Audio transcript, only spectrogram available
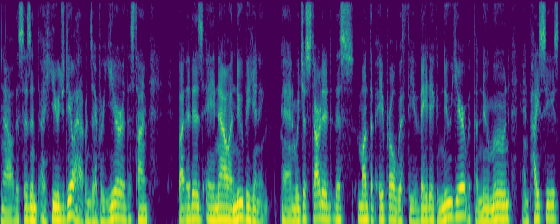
Now, this isn't a huge deal, it happens every year at this time, but it is a now a new beginning. And we just started this month of April with the Vedic New Year with the new moon and Pisces.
